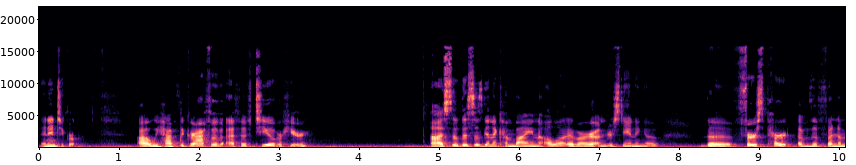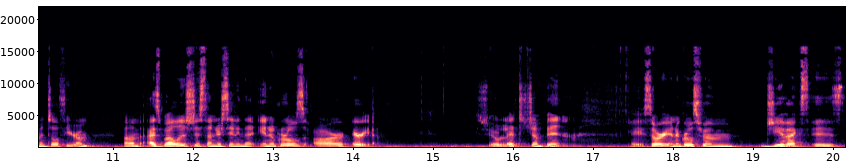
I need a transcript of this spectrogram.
an integral. Uh, we have the graph of f of t over here. Uh, so this is going to combine a lot of our understanding of the first part of the fundamental theorem, um, as well as just understanding that integrals are area. So let's jump in. Okay, so our integrals from g of x is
